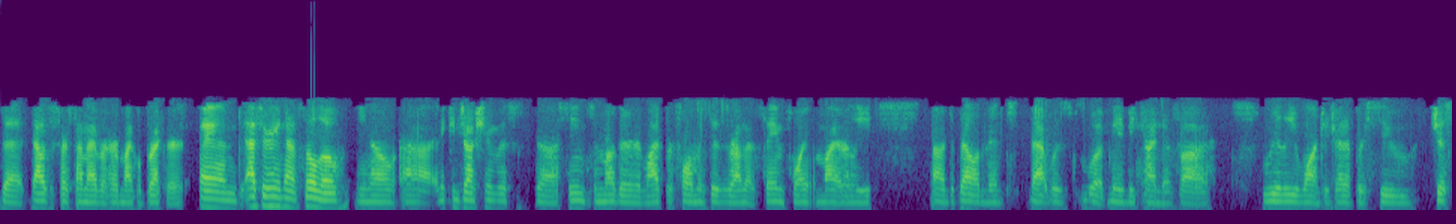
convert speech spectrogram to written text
that that was the first time I ever heard Michael Brecker. And after hearing that solo, you know, uh, in conjunction with uh, seeing some other live performances around that same point in my early uh, development, that was what made me kind of uh, really want to try to pursue just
